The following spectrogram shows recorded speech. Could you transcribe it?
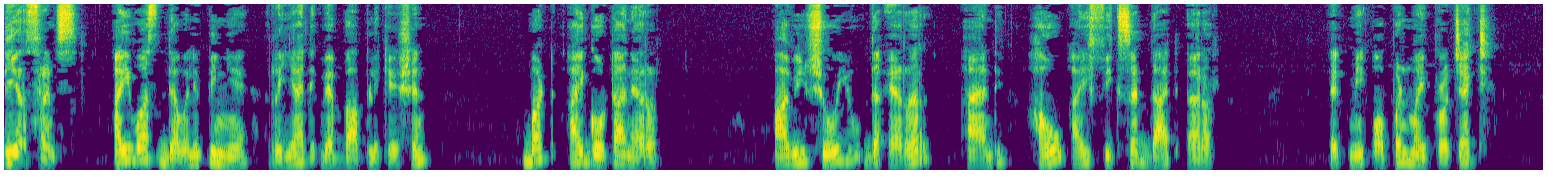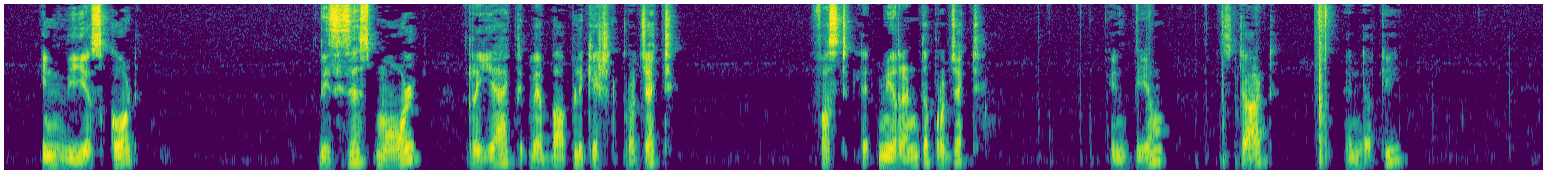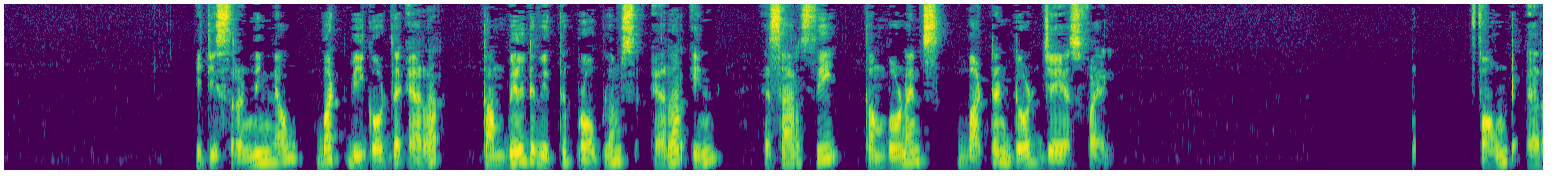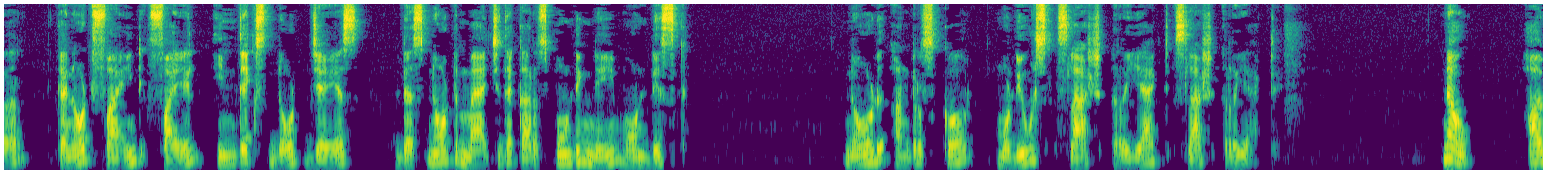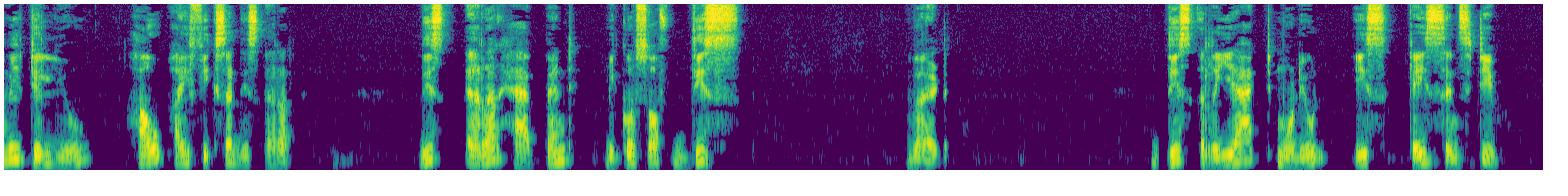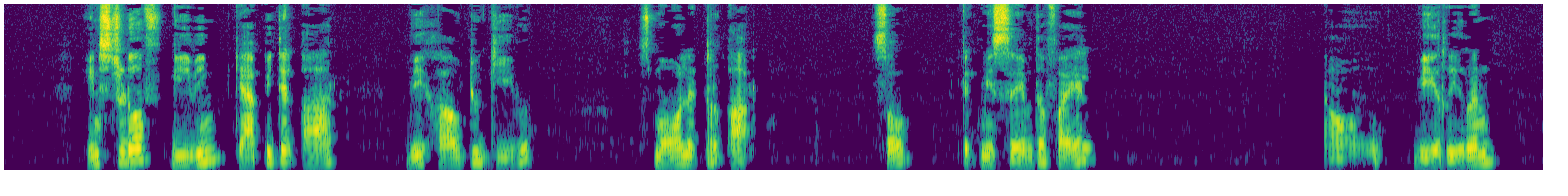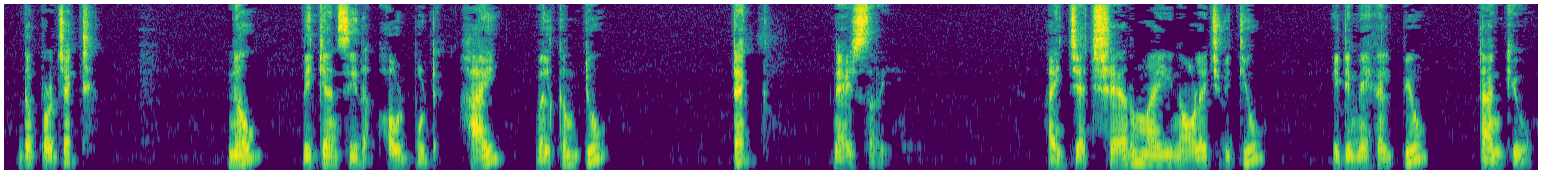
Dear friends, I was developing a React web application, but I got an error. I will show you the error and how I fixed that error. Let me open my project in VS Code. This is a small React web application project. First, let me run the project. npm start enter key it is running now but we got the error compiled with the problems error in src components button.js file found error cannot find file index.js does not match the corresponding name on disk node underscore modules slash react slash react. Now I will tell you how I fixed this error. This error happened because of this word. This react module is case sensitive. Instead of giving capital R, we have to give small letter r. So let me save the file. Now we rerun the project. Now we can see the output. Hi, welcome to Tech Nursery. I just share my knowledge with you. It may help you. Thank you.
